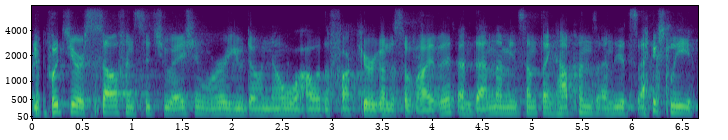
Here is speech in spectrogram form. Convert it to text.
you put yourself in a situation where you don't know how the fuck you're going to survive it, and then, I mean, something happens, and it's actually,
